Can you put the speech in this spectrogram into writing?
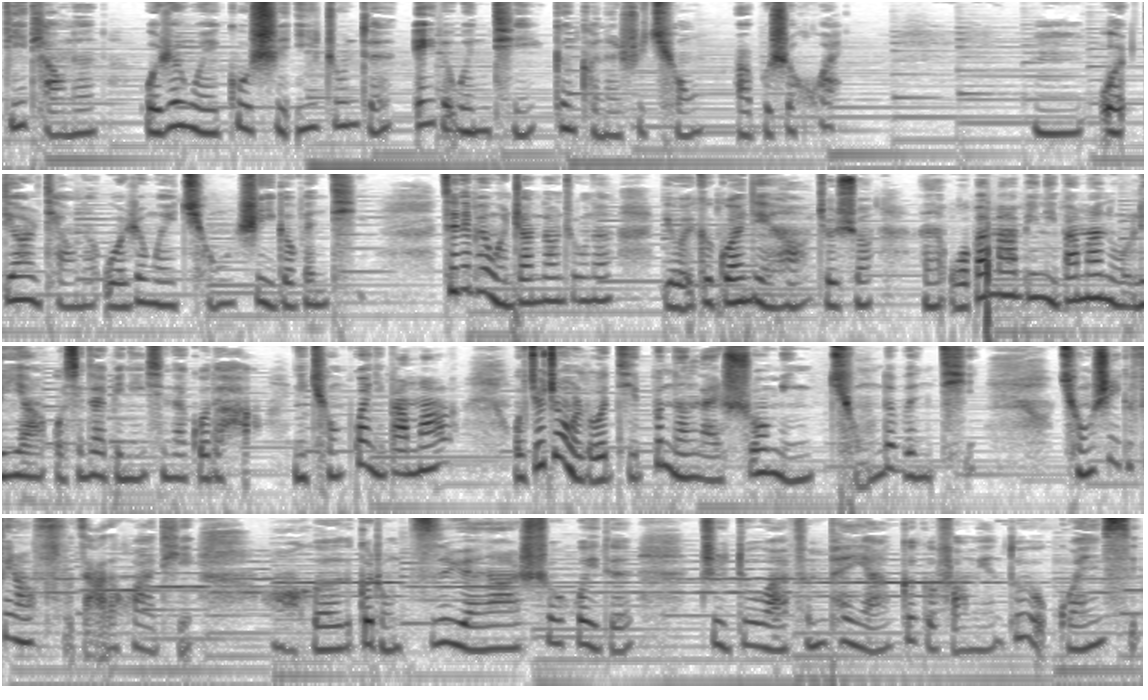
第一条呢，我认为故事一中的 A 的问题更可能是穷，而不是坏。嗯，我第二条呢，我认为穷是一个问题，在那篇文章当中呢，有一个观点哈，就是说，嗯，我爸妈比你爸妈努力啊，我现在比你现在过得好，你穷怪你爸妈了。我觉得这种逻辑不能来说明穷的问题，穷是一个非常复杂的话题啊，和各种资源啊、社会的制度啊、分配啊各个方面都有关系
